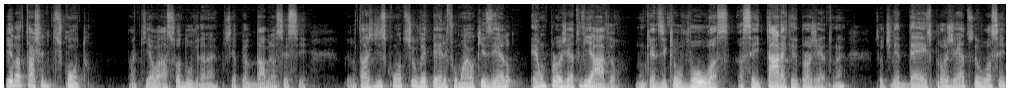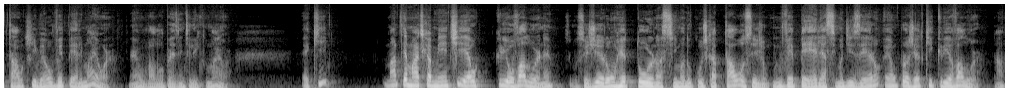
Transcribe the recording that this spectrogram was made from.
pela taxa de desconto. Aqui é a sua dúvida, né? Se é pelo WACC. Pela taxa de desconto, se o VPL for maior que zero, é um projeto viável. Não quer dizer que eu vou aceitar aquele projeto, né? Se eu tiver 10 projetos, eu vou aceitar o que tiver o VPL maior, né? o valor presente líquido maior. É que matematicamente é o criou valor, né? Se você gerou um retorno acima do custo de capital, ou seja, um VPL acima de zero, é um projeto que cria valor, tá?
